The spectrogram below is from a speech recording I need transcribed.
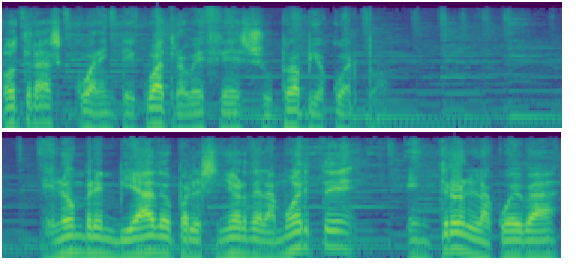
otras 44 veces su propio cuerpo. El hombre enviado por el Señor de la Muerte entró en la cueva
